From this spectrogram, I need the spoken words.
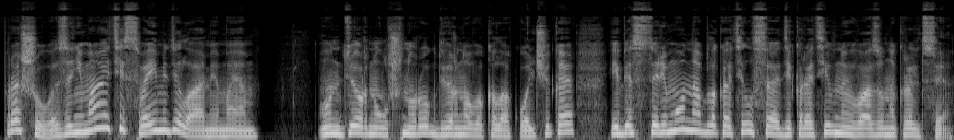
«Прошу вас, занимайтесь своими делами, мэм». Он дернул шнурок дверного колокольчика и бесцеремонно облокотился о декоративную вазу на крыльце.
